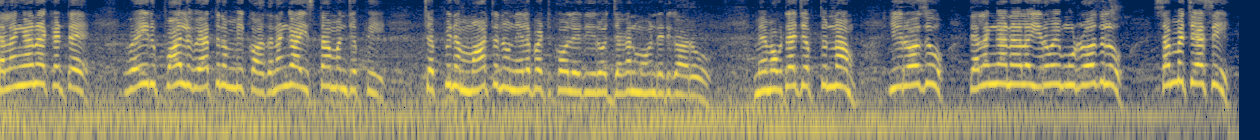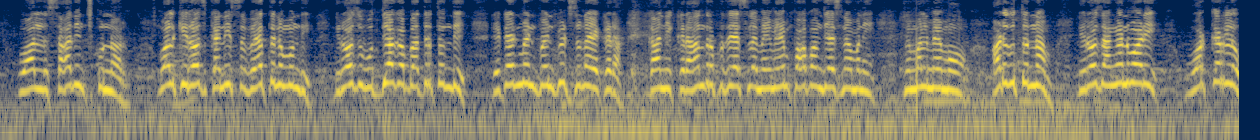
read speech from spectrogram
తెలంగాణ కంటే వెయ్యి రూపాయలు వేతనం మీకు అదనంగా ఇస్తామని చెప్పి చెప్పిన మాటను నిలబెట్టుకోలేదు ఈరోజు జగన్మోహన్ రెడ్డి గారు. మేము ఒకటే చెప్తున్నాం ఈరోజు తెలంగాణలో ఇరవై మూడు రోజులు సమ్మె చేసి వాళ్ళు సాధించుకున్నారు. వాళ్ళకి ఈరోజు కనీస వేతనం ఉంది ఈరోజు ఉద్యోగ భద్రత ఉంది రిటైర్మెంట్ బెనిఫిట్స్ ఉన్నాయి ఇక్కడ కానీ ఇక్కడ ఆంధ్రప్రదేశ్లో మేమేం పాపం చేసినామని మిమ్మల్ని మేము అడుగుతున్నాం. ఈరోజు అంగన్వాడీ వర్కర్లు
